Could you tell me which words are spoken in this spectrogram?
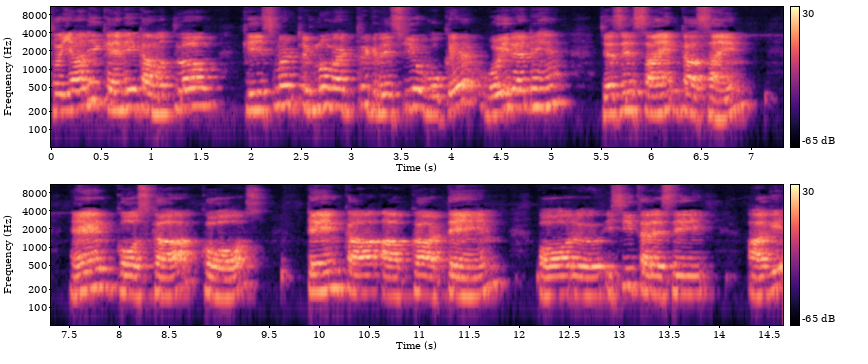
तो यानी कहने का मतलब कि इसमें ट्रिग्नोमेट्रिक रेशियो वो के वही रहने हैं। जैसे साइन का साइन एंड कॉस का कॉस टेन का आपका टेन और इसी तरह से आगे,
